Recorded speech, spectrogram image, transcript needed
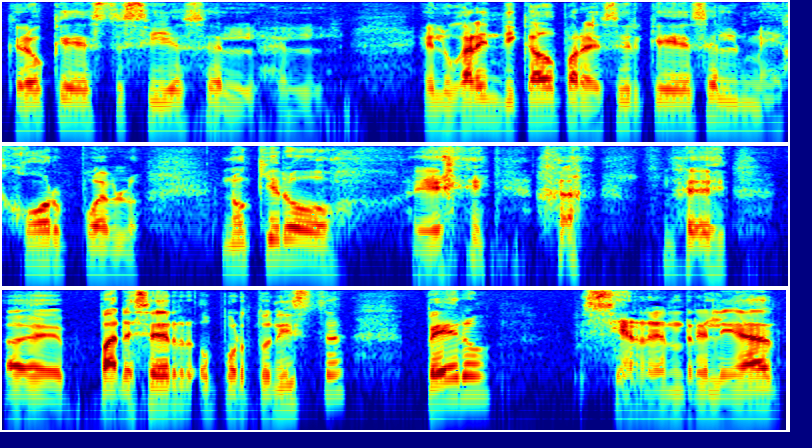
Creo que este sí es el, el, lugar indicado para decir que es el mejor pueblo. No quiero... Eh, eh, parecer oportunista, pero si en realidad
